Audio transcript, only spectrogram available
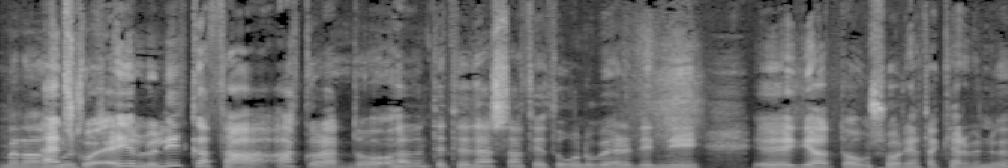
Menna, en sko eiginlega líka það akkurat og höfandi til þess að því þú nú verið inn í uh, já, dóms- og réttakerfinu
